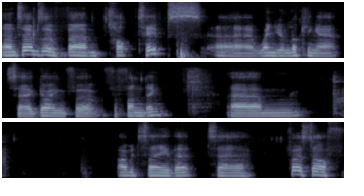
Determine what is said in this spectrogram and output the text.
Now, in terms of um, top tips, uh, when you're looking at uh, going for, for funding, um, I would say that uh, first off,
